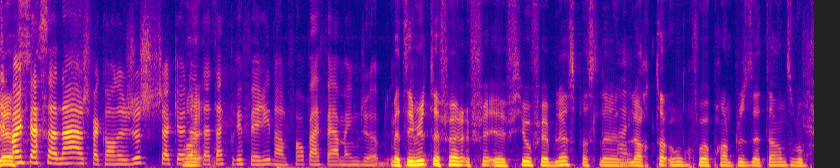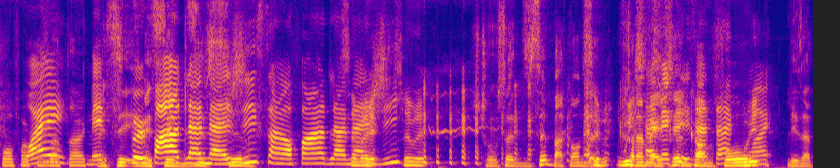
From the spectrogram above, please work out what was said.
même faiblesses. personnage, fait qu'on a juste chacun Ouais. notre attaque préférée dans le fond, puis elle fait la même job. là. Mais t'es mieux de te faire fi- euh, fier aux faiblesses parce que leur tour va prendre plus de temps, tu vas pouvoir faire plus d'attaques. mais, tu peux faire de la magie sans faire de la magie. C'est vrai. Je trouve ça difficile, par contre, de chronométrer comme ouais. les attaques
